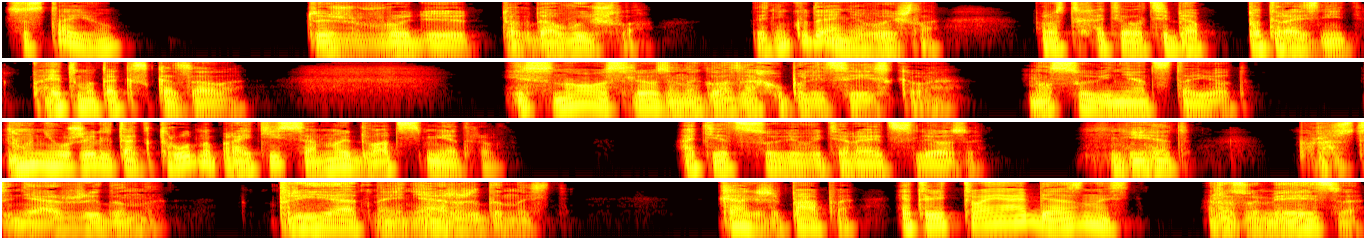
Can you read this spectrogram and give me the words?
Состою. Ты же вроде тогда вышла. Да никуда я не вышла. Просто хотела тебя подразнить, поэтому так и сказала. И снова слезы на глазах у полицейского. Но Суви не отстает. Ну, неужели так трудно пройтись со мной 20 метров? Отец Суви вытирает слезы. Нет, просто неожиданно. Приятная неожиданность. Как же, папа, это ведь твоя обязанность. Разумеется.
